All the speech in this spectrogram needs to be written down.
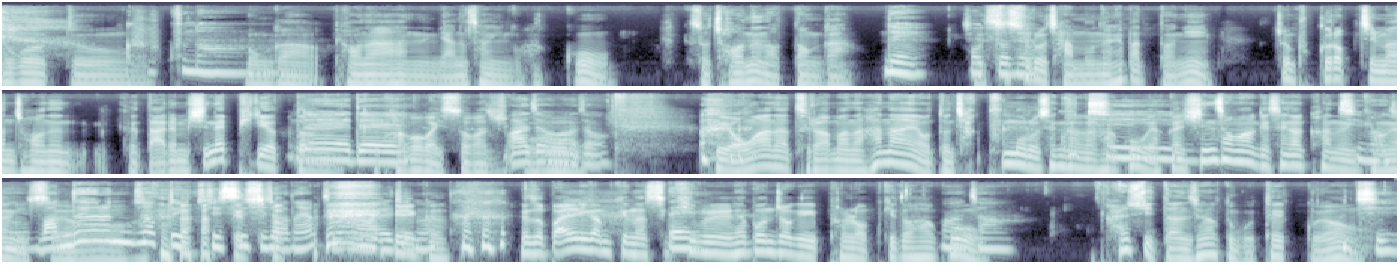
이것도 그렇구나. 뭔가 변화하는 양상인 것 같고 그래서 저는 어떤가 네. 스스로 자문을 해봤더니 좀 부끄럽지만 저는 그 나름 시네필이었던 네, 그 네. 과거가 있어가지고 맞아, 맞아. 그 영화나 드라마나 하나의 어떤 작품으로 생각을 그치. 하고 약간 신성하게 생각하는 그치, 경향이 맞아. 있어요. 만드는 적도 있- 있으시잖아요. 그러니까 그래서 빨리 감기나 skip을 해본 적이 별로 없기도 하고 네. 할수 있다는 생각도 못했고요. 그치.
